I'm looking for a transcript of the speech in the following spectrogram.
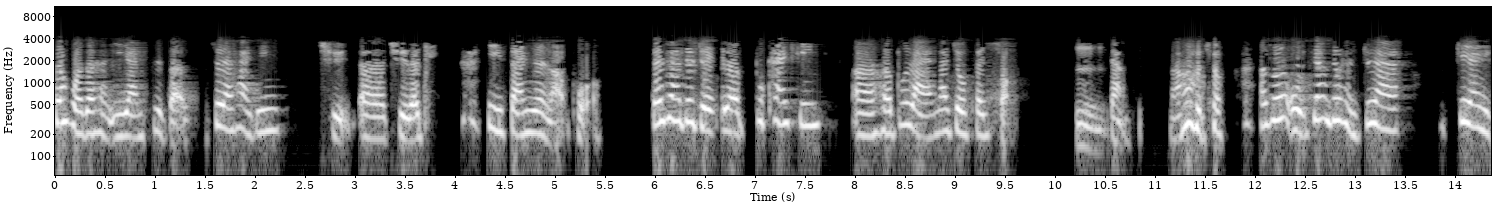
生活的很怡然自得。虽然他已经娶呃娶了 第第三任老婆，但是他就觉得不开心，呃合不来那就分手嗯这样子。然后就他说我这样就很自然，既然你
